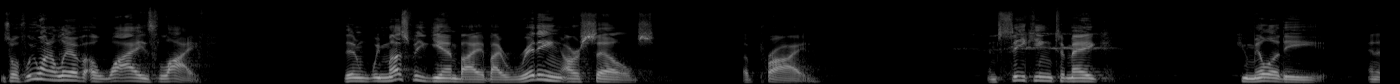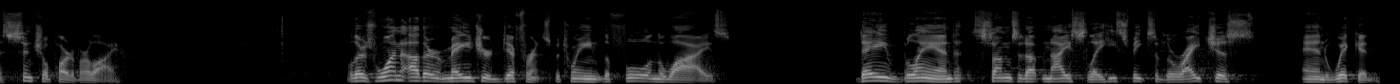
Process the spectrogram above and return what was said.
And so, if we want to live a wise life, then we must begin by, by ridding ourselves of pride and seeking to make humility an essential part of our life. Well, there's one other major difference between the fool and the wise. Dave Bland sums it up nicely. He speaks of the righteous and wicked.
